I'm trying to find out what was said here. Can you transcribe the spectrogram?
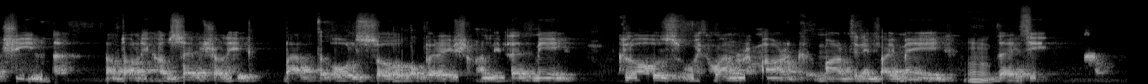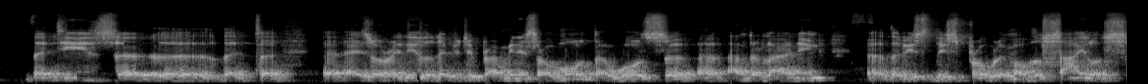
achieved, not only conceptually, but also operationally. Let me close with one remark, Martin, if I may, mm-hmm. that, it, that is uh, uh, that. Uh, as already the Deputy Prime Minister of Malta was uh, uh, underlining, uh, there is this problem of the silos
